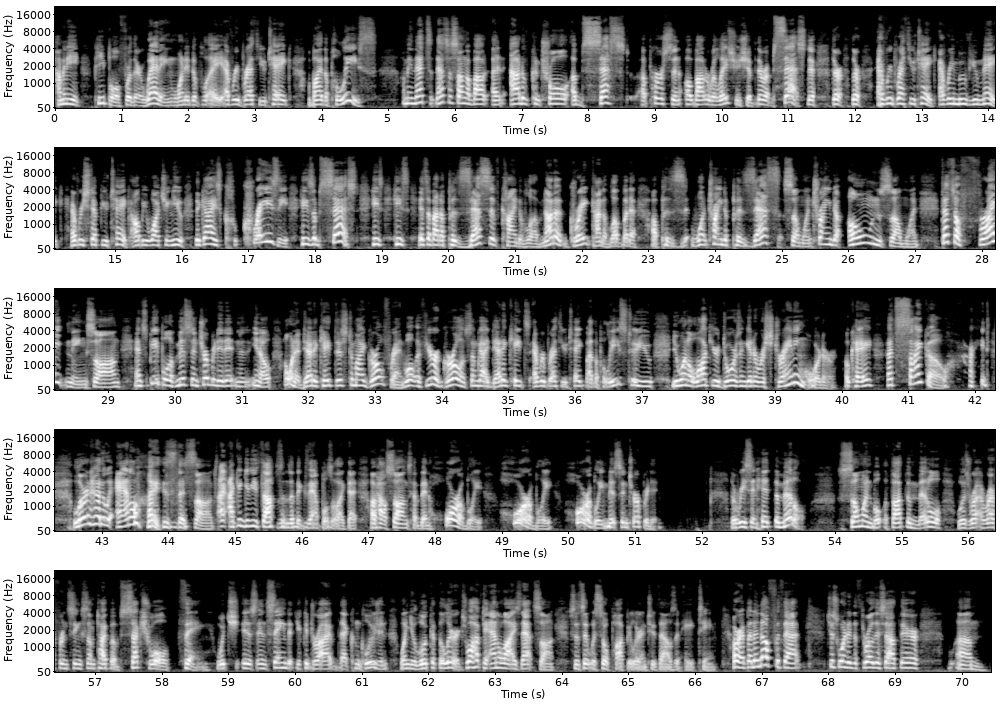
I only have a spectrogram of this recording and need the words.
How many people for their wedding wanted to play Every Breath You Take by the police? I mean, that's that's a song about an out of control, obsessed a person about a relationship. They're obsessed. They're, they're, they're every breath you take, every move you make, every step you take, I'll be watching you. The guy's c- crazy. He's obsessed. He's, he's, it's about a possessive kind of love, not a great kind of love, but a, a pos- one trying to possess someone, trying to own someone. That's a frightening song. And people have misinterpreted it. And, you know, I want to dedicate this to my girlfriend. Well, if you're a girl and some guy dedicates every breath you take by the police to you, you want to lock your doors and get a restraining order. Okay, that's psycho. Right? Learn how to analyze the songs. I, I can give you thousands of examples like that of how songs have been horribly, horribly, horribly misinterpreted. The recent hit, The Middle. Someone thought the Middle was re- referencing some type of sexual thing, which is insane that you could drive that conclusion when you look at the lyrics. We'll have to analyze that song since it was so popular in 2018. All right, but enough with that. Just wanted to throw this out there. Um,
